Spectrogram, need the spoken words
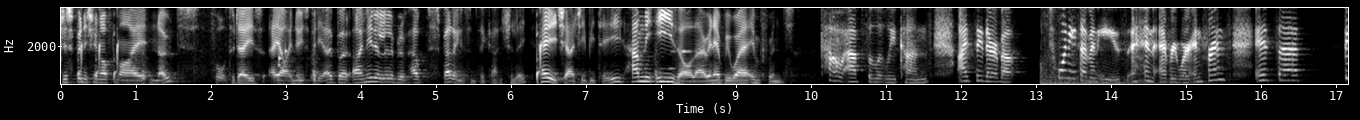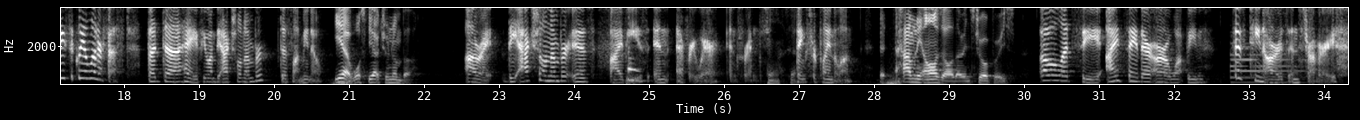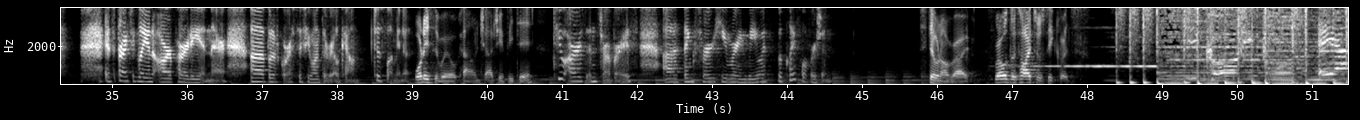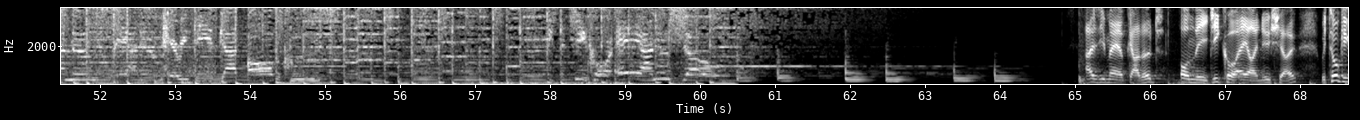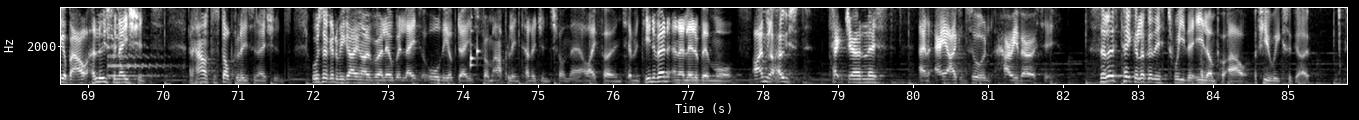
Just finishing off my notes for today's AI news video, but I need a little bit of help spelling something actually. Hey ChatGPT, how many E's are there in everywhere inference? Oh, absolutely tons. I'd say there are about 27 E's in everywhere inference. It's uh, basically a letter fest. But uh, hey, if you want the actual number, just let me know. Yeah, what's the actual number? All right, the actual number is five E's in everywhere inference. Okay. Thanks for playing along. How many R's are there in strawberries? Oh, let's see. I'd say there are a whopping 15 R's in strawberries. It's practically an R party in there. Uh, but of course, if you want the real count, just let me know. What is the real count, ChatGPT? Two R's in strawberries. Uh, thanks for humoring me with the playful version. Still not right. Roll the title sequence. AI news. Harry V's got all the clues. It's the Gcore AI News Show. As you may have gathered, on the Gcore AI News Show, we're talking about hallucinations and how to stop hallucinations. We're also going to be going over a little bit later all the updates from Apple Intelligence from their iPhone 17 event and a little bit more. I'm your host, tech journalist, and AI consultant Harry Verity. So let's take a look at this tweet that Elon put out a few weeks ago.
